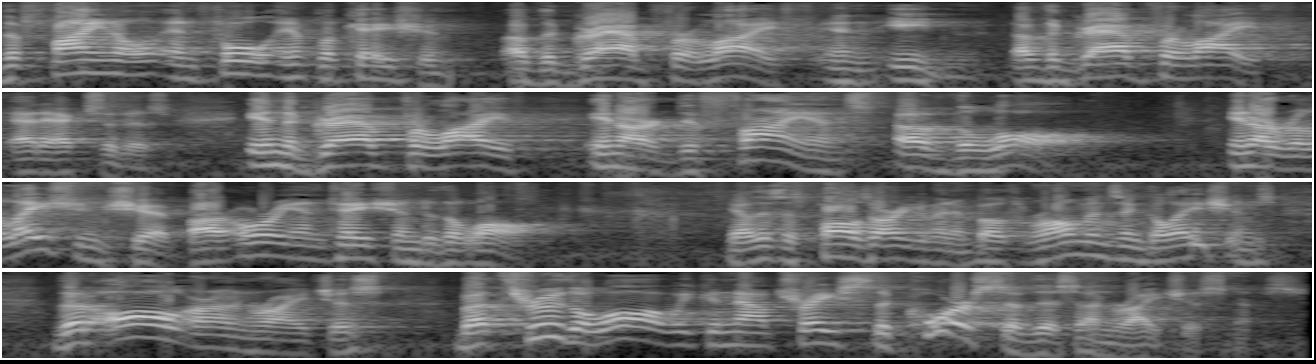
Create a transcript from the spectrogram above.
the final and full implication of the grab for life in Eden, of the grab for life at Exodus, in the grab for life in our defiance of the law in our relationship, our orientation to the law. You know, this is Paul's argument in both Romans and Galatians that all are unrighteous, but through the law we can now trace the course of this unrighteousness.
